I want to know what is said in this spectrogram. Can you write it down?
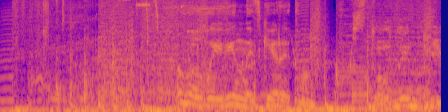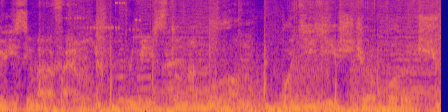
Лови Вінницький ритм. 101,8 FM. Місто над Богом. Події, що поруч.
